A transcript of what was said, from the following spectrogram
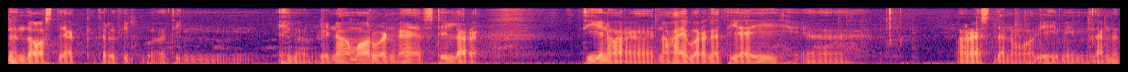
දැන් දවස් දෙයක් අතර තිබ්බා. තින් එම වෙනමාරුවන්න ස්ටිල් අර තියෙන අර නහය බරගතියයි අරැස් දනවාගේ මෙම දන්න.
